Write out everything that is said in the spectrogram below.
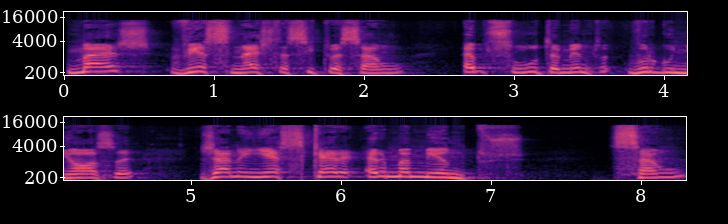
mas vê-se nesta situação absolutamente vergonhosa, já nem é sequer armamentos, são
